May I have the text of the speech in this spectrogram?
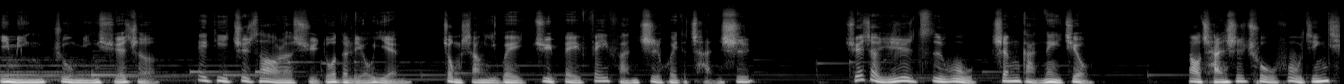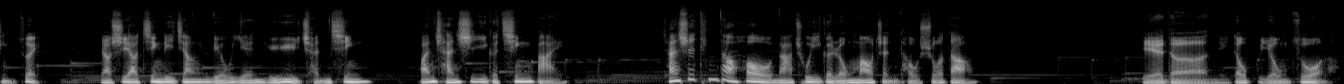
一名著名学者佩蒂制造了许多的流言，重伤一位具备非凡智慧的禅师。学者一日自悟，深感内疚，到禅师处负荆请罪，表示要尽力将流言予以澄清，还禅师一个清白。禅师听到后，拿出一个绒毛枕头，说道：“别的你都不用做了，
